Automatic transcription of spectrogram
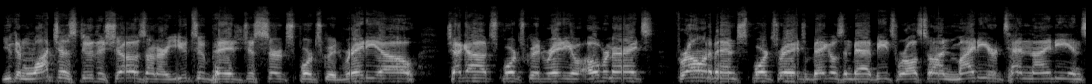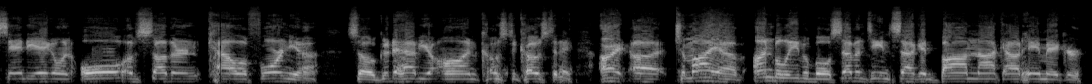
You can watch us do the shows on our YouTube page. Just search Sports Grid Radio. Check out Sports Grid Radio overnights. Ferrall on a bench, Sports Rage, and Bagels and Bad Beats. We're also on Mightier 1090 in San Diego and all of Southern California. So good to have you on Coast to Coast today. All right, uh, Chimaev, unbelievable 17 second bomb knockout haymaker.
